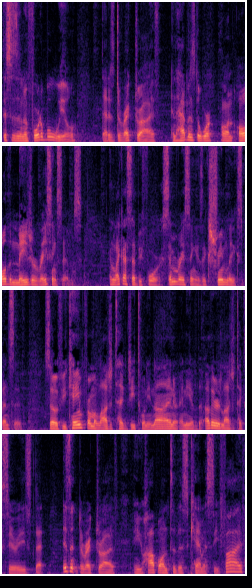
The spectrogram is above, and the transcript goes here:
This is an affordable wheel that is direct drive and happens to work on all the major racing sims. And like I said before, sim racing is extremely expensive. So if you came from a Logitech G29 or any of the other Logitech series that isn't direct drive and you hop onto this Cammus C5,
